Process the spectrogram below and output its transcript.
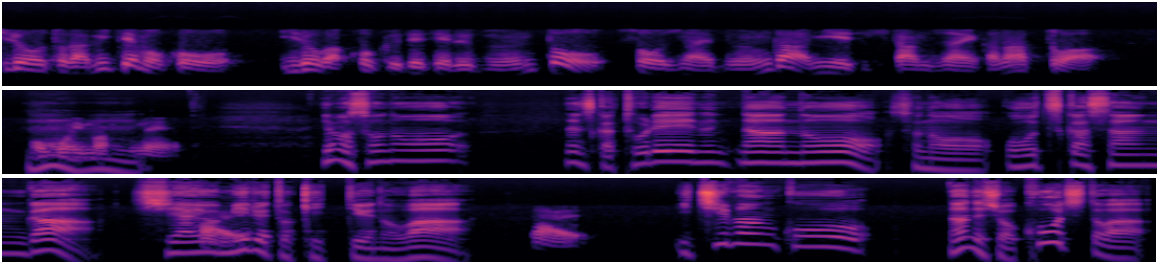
素人が見てもこう色が濃く出てる部分とそうじゃない部分が見えてきたんじゃないかなとは思いますね。うんうんでもそのなんですかトレーナーのその大塚さんが試合を見る時っていうのは、はい。一番こうなんでしょうコーチとは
